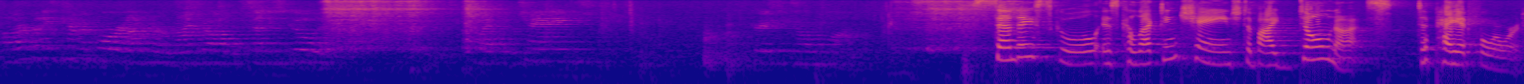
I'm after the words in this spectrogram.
While everybody's coming forward, I'm going to remind y'all that Sunday school is slightly changed. Christy's on the line. Sunday school is collecting change to buy donuts to pay it forward.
